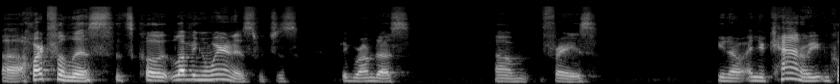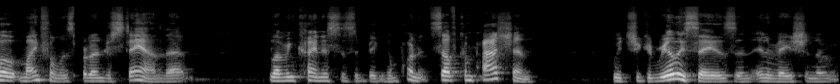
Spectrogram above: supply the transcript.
uh, heartfulness. Let's call it loving awareness, which is big Ram Dass um, phrase you know, and you can, or you can call it mindfulness, but understand that loving kindness is a big component. Self compassion, which you could really say is an innovation of,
